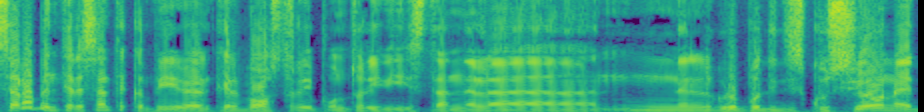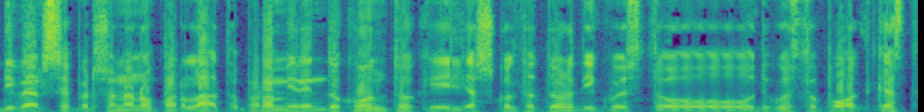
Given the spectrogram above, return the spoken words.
Sarebbe interessante capire anche il vostro punto di vista. Nel, nel, gruppo di discussione diverse persone hanno parlato, però mi rendo conto che gli ascoltatori di questo, di questo podcast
